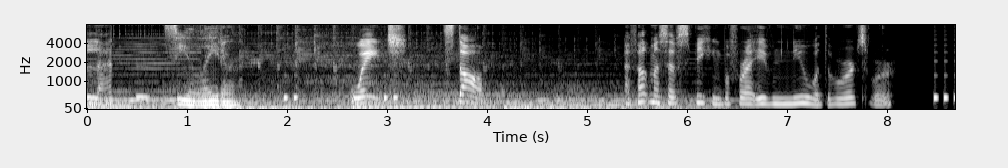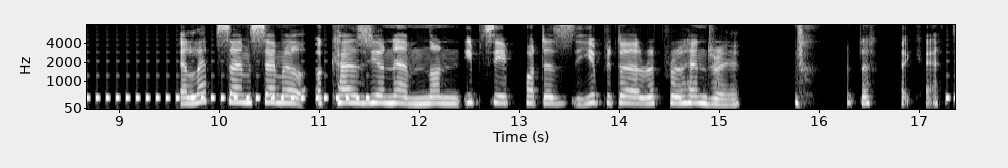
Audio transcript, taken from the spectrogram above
Lat. See you later. Wait! Stop! I felt myself speaking before I even knew what the words were. Elepsem semel occasionem non ipse potes Jupiter reprehendre. I can't.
